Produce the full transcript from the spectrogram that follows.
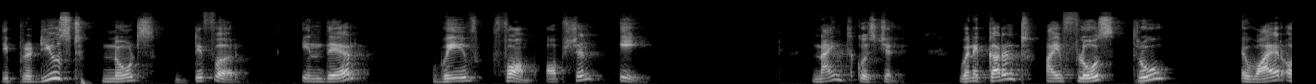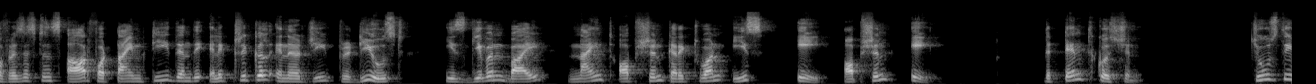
The produced notes differ in their wave form. Option A. Ninth question. When a current I flows through a wire of resistance R for time t, then the electrical energy produced is given by Ninth option, correct one is A. Option A. The tenth question. Choose the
